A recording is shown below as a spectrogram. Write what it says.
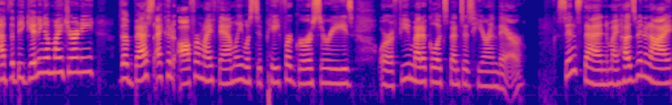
At the beginning of my journey, the best I could offer my family was to pay for groceries or a few medical expenses here and there. Since then, my husband and I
